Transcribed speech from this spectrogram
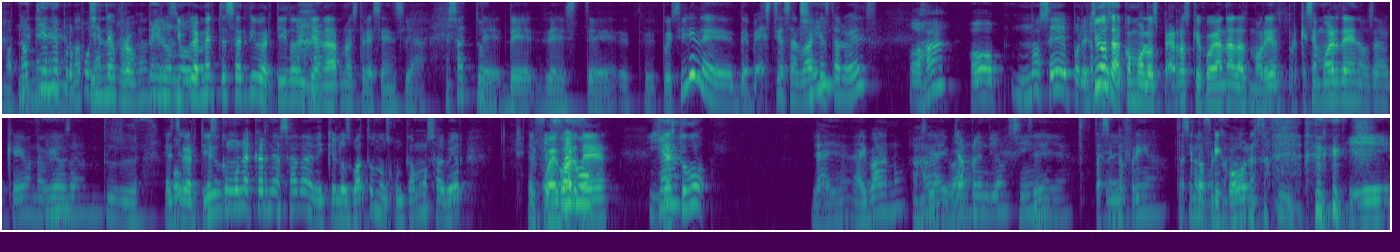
No No tiene propósito, tiene propósito, pero lo- simplemente ser divertido y llenar nuestra esencia Exacto. de, de, de este, de- pues sí, de, de bestias salvajes Sí. tal vez. Ajá. O no sé, por Sí, ejemplo. o sea, como los perros que juegan a las mordidas, ¿por qué se muerden? O sea, ¿qué? onda, qué? O sea, pues, es o divertido. Es como una carne asada de que los vatos nos juntamos a ver el fuego, fuego, arder. y ¿Ya? ya. estuvo? Ya, ya, ahí va, ¿no? Ajá, sí, ahí va. ya aprendió, sí. Sí, ya. Está haciendo frío, está haciendo frijol. ajá, está. Sí.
